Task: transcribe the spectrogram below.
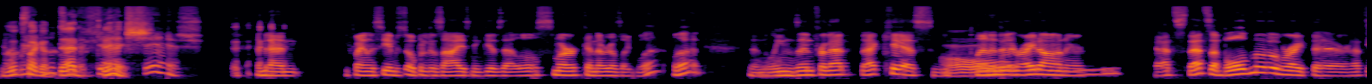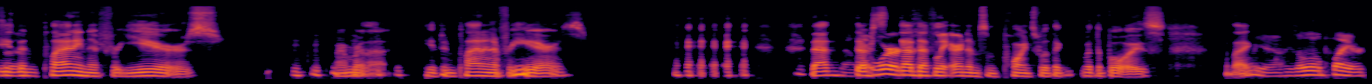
He Like, looks "Man, like a dead dead fish. fish." And then you finally see him just open his eyes and he gives that little smirk, and everyone's like, "What? What?" And then leans in for that that kiss, and you planted it right on her. Oh. That's that's a bold move right there. That's He's a... been planning it for years. Remember that. He's been planning it for years. that Well, it there's worked. that definitely earned him some points with the with the boys. Oh, like oh yeah, he's a little player.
